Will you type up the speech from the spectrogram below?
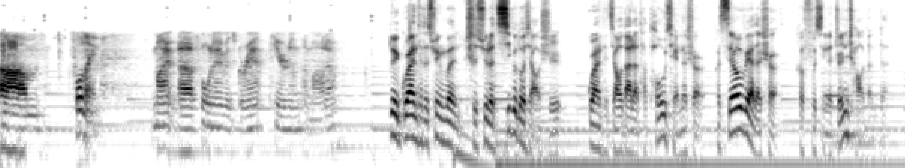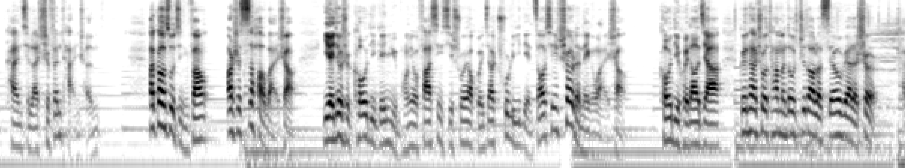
up. Um, full name. My uh, full name is Grant Tiernan Amato. 对 Grant 的讯问持续了七个多小时。Grant 交代了他偷钱的事儿和 Sylvia 的事儿和父亲的争吵等等，看起来十分坦诚。他告诉警方，二十四号晚上，也就是 Cody 给女朋友发信息说要回家处理一点糟心事儿的那个晚上，Cody 回到家跟他说他们都知道了 Sylvia 的事儿，他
